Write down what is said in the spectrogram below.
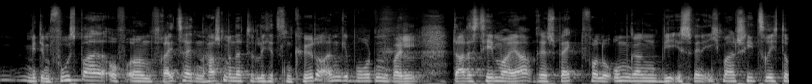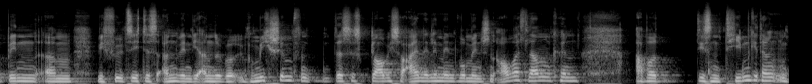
mit dem Fußball auf euren Freizeiten hast du mir natürlich jetzt einen Köder angeboten, weil da das Thema, ja, respektvoller Umgang, wie ist, wenn ich mal Schiedsrichter bin, ähm, wie fühlt sich das an, wenn die anderen über, über mich schimpfen, das ist, glaube ich, so ein Element, wo Menschen auch was lernen können. Aber diesen Teamgedanken,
